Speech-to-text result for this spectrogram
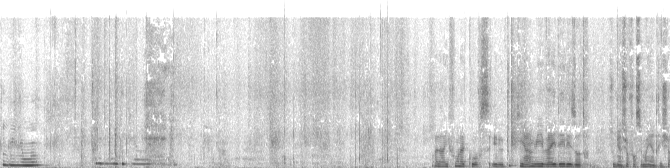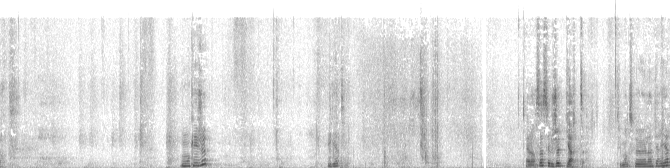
Tout mignon. Tout mignon, le tout petit 1. Voilà, ils font la course. Et le tout petit 1, lui, va aider les autres. Parce bien sûr, forcément, il y a un tricheur. On monte les jeux? Elliot? Alors ça, c'est le jeu de cartes. Tu montres l'intérieur?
